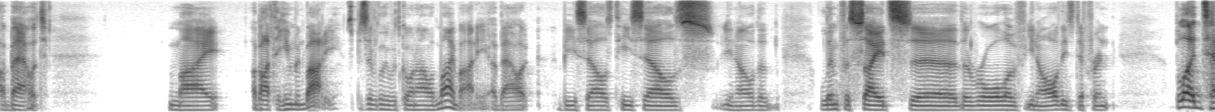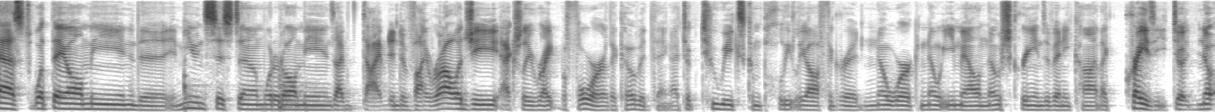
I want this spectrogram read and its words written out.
about my about the human body, specifically what's going on with my body, about B cells, T cells, you know, the lymphocytes, uh, the role of, you know, all these different blood tests, what they all mean, the immune system, what it all means. I've dived into virology actually right before the COVID thing. I took two weeks completely off the grid, no work, no email, no screens of any kind, like crazy, no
